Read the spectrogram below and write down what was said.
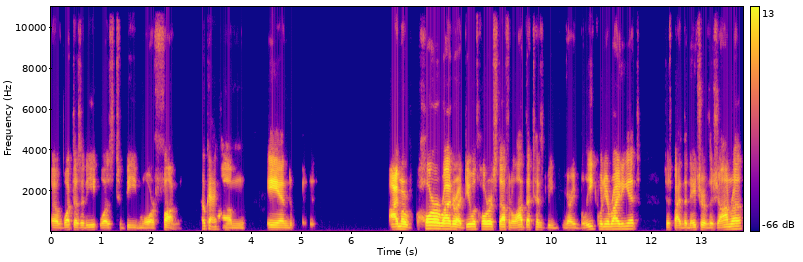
of what does it eat was to be more fun. Okay. Um, and I'm a horror writer. I deal with horror stuff, and a lot of that tends to be very bleak when you're writing it, just by the nature of the genre.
